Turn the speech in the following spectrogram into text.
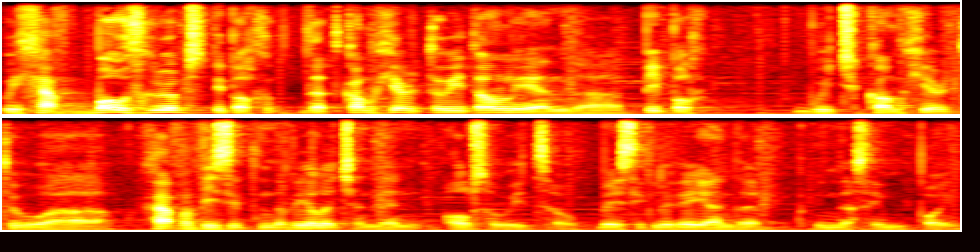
We have both groups, people that come here to eat only and uh, people which come here to uh, have a visit in the village and then also eat, so basically they end up in the same point.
